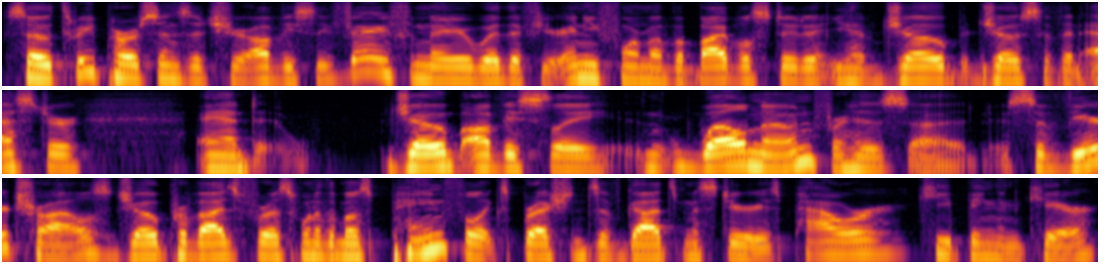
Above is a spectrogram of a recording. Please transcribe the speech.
So, three persons that you're obviously very familiar with. If you're any form of a Bible student, you have Job, Joseph, and Esther. And Job, obviously well known for his uh, severe trials, Job provides for us one of the most painful expressions of God's mysterious power, keeping, and care.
